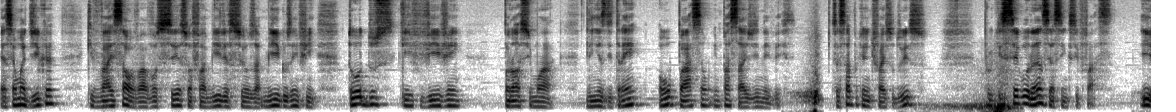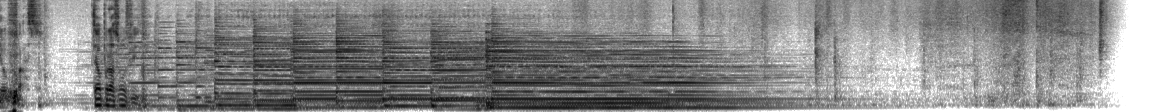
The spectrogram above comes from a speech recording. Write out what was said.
Essa é uma dica que vai salvar você, sua família, seus amigos, enfim, todos que vivem próximo a linhas de trem ou passam em passagem de níveis. Você sabe por que a gente faz tudo isso? Porque segurança é assim que se faz. E eu faço. Até o próximo vídeo.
